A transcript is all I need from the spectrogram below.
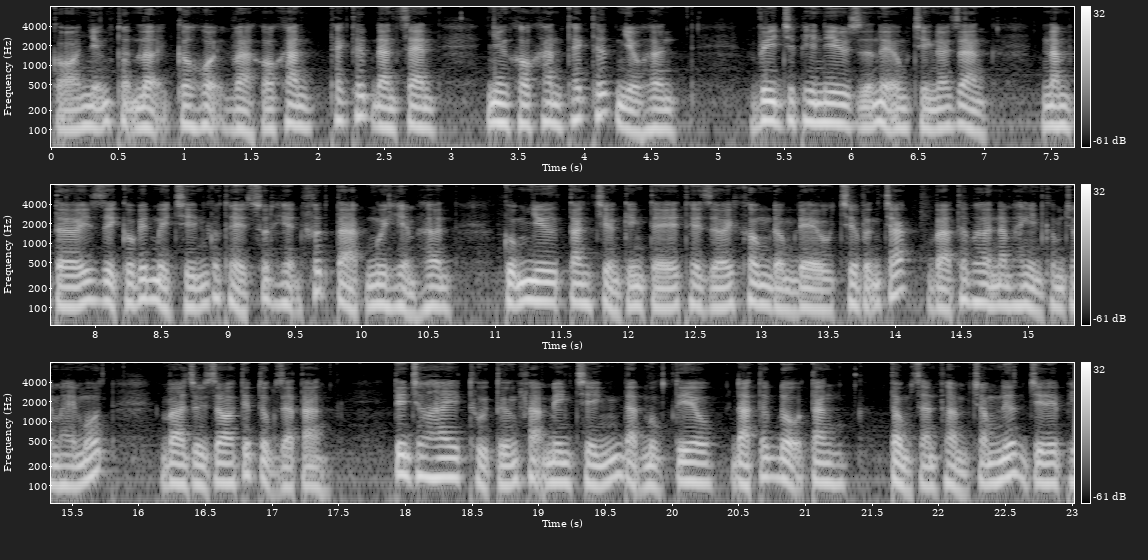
có những thuận lợi, cơ hội và khó khăn, thách thức đan xen, nhưng khó khăn thách thức nhiều hơn. VGP News dẫn lời ông Chính nói rằng, năm tới dịch COVID-19 có thể xuất hiện phức tạp, nguy hiểm hơn – cũng như tăng trưởng kinh tế thế giới không đồng đều chưa vững chắc và thấp hơn năm 2021 và rủi ro tiếp tục gia tăng. Tin cho hay, Thủ tướng Phạm Minh Chính đặt mục tiêu đạt tốc độ tăng tổng sản phẩm trong nước GDP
